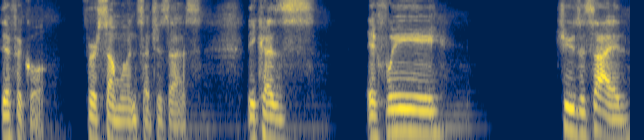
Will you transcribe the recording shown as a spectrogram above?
difficult for someone such as us. Because if we choose a side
